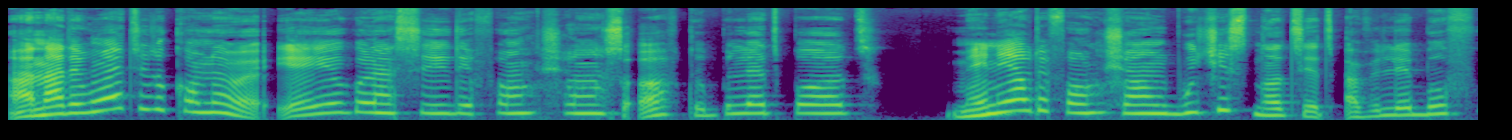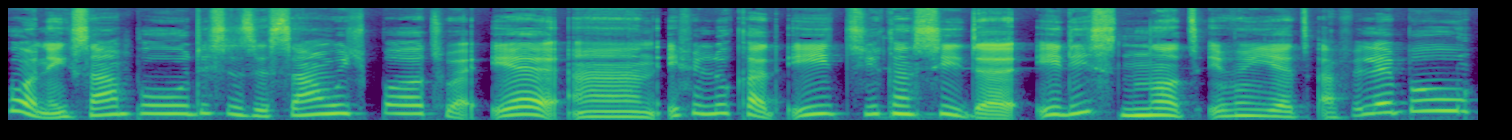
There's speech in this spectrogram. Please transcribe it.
And now they want you to come over here. You're gonna see the functions of the BulletBot Many of the function which is not yet available for an example, this is a sandwich bot right here and if you look at it, you can see that it is not even yet available.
